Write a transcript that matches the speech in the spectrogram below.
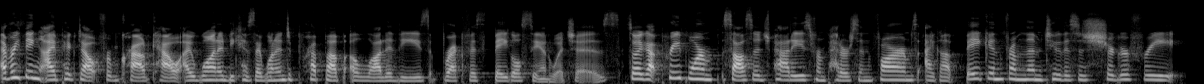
Everything I picked out from Crowd Cow I wanted because I wanted to prep up a lot of these breakfast bagel sandwiches. So I got preformed sausage patties from Pederson Farms. I got bacon from them too. This is sugar-free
